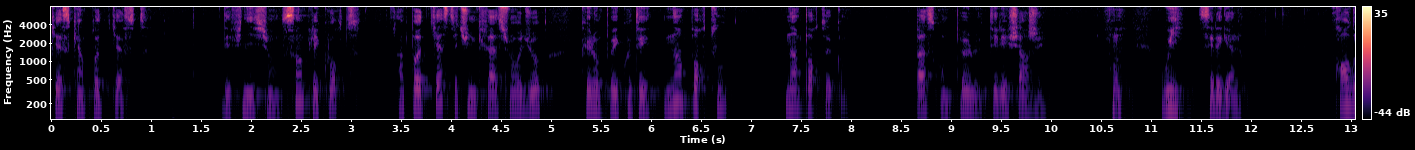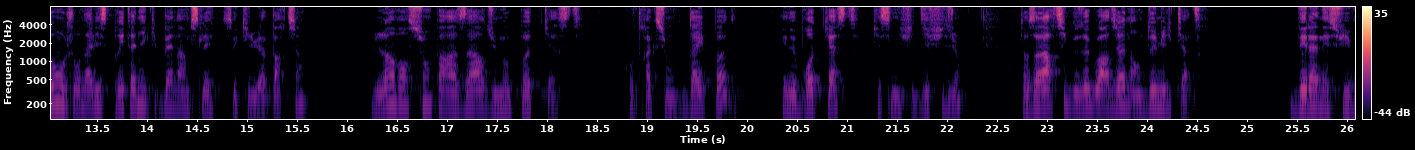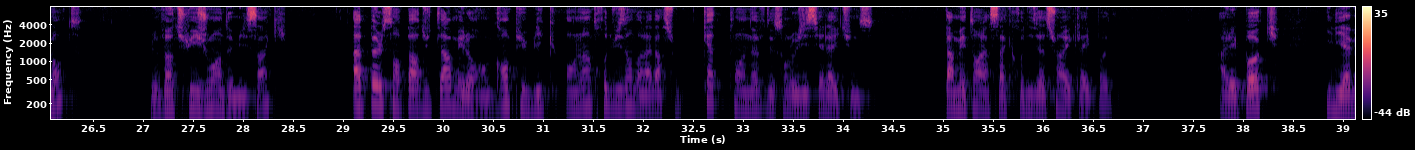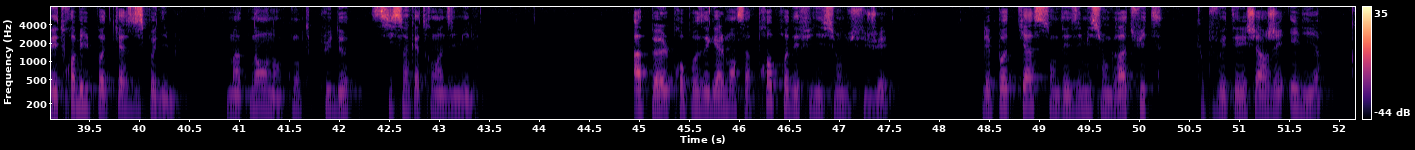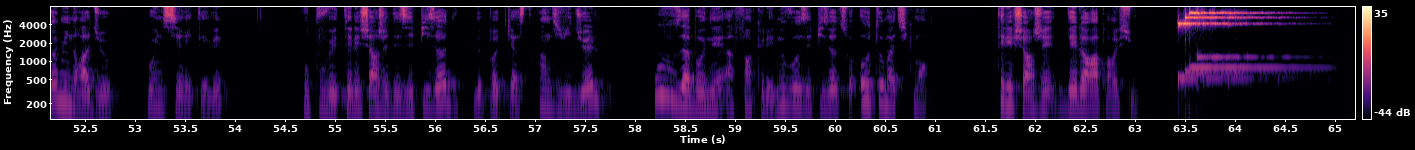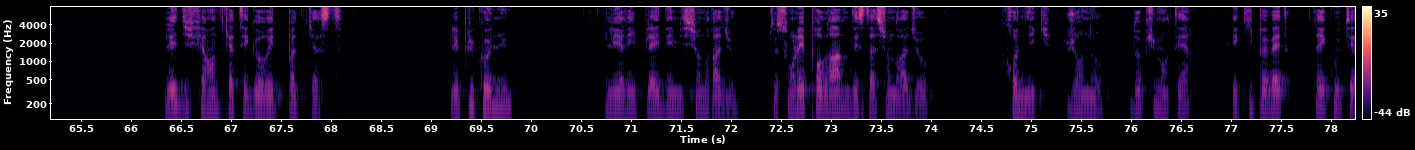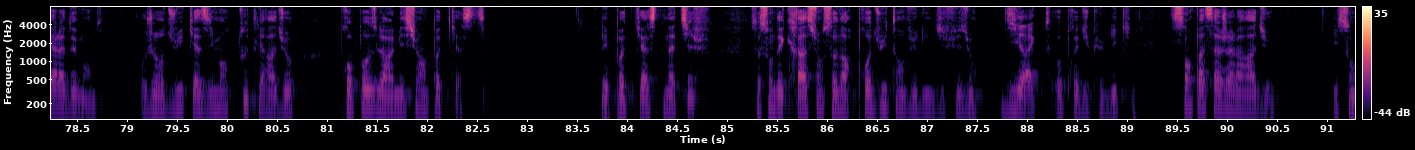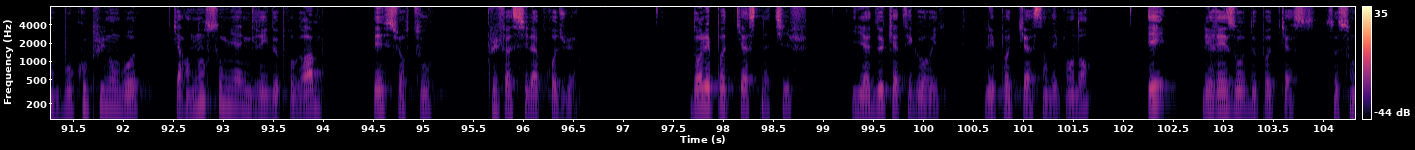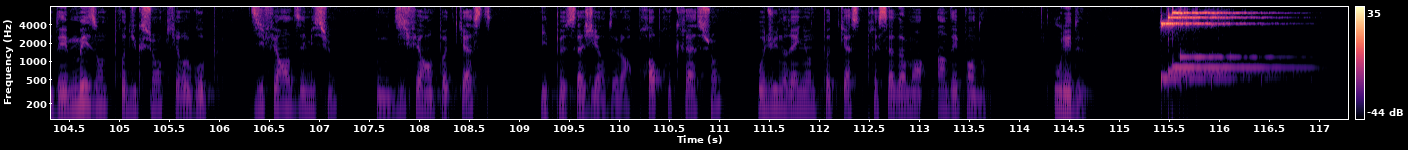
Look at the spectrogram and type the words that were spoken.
Qu'est-ce qu'un podcast? Définition simple et courte. Un podcast est une création audio que l'on peut écouter n'importe où, n'importe quand. Parce qu'on peut le télécharger. oui, c'est légal. Rendons au journaliste britannique Ben Hamsley ce qui lui appartient, l'invention par hasard du mot podcast, contraction d'iPod et de broadcast, qui signifie diffusion, dans un article de The Guardian en 2004. Dès l'année suivante, le 28 juin 2005, Apple s'empare du terme et le rend grand public en l'introduisant dans la version 4.9 de son logiciel iTunes, permettant la synchronisation avec l'iPod. À l'époque, il y avait 3000 podcasts disponibles. Maintenant, on en compte plus de 690 000. Apple propose également sa propre définition du sujet. Les podcasts sont des émissions gratuites que vous pouvez télécharger et lire, comme une radio ou une série TV. Vous pouvez télécharger des épisodes de podcasts individuels ou vous abonner afin que les nouveaux épisodes soient automatiquement téléchargés dès leur apparition. Les différentes catégories de podcasts. Les plus connus, les replays d'émissions de radio. Ce sont les programmes des stations de radio, chroniques, journaux, documentaires, et qui peuvent être réécoutés à la demande. Aujourd'hui, quasiment toutes les radios proposent leur émission en podcast. Les podcasts natifs, ce sont des créations sonores produites en vue d'une diffusion directe auprès du public, sans passage à la radio. Ils sont beaucoup plus nombreux car non soumis à une grille de programme et surtout plus faciles à produire. Dans les podcasts natifs, il y a deux catégories, les podcasts indépendants et les réseaux de podcasts. Ce sont des maisons de production qui regroupent différentes émissions, donc différents podcasts. Il peut s'agir de leur propre création ou d'une réunion de podcasts précédemment indépendants, ou les deux.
